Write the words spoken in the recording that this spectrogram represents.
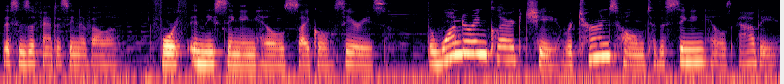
This is a fantasy novella. Fourth in the Singing Hills cycle series. The wandering cleric Chih returns home to the Singing Hills Abbey.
